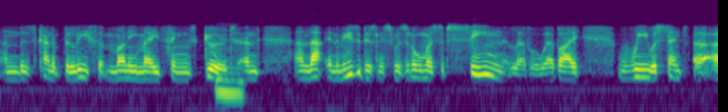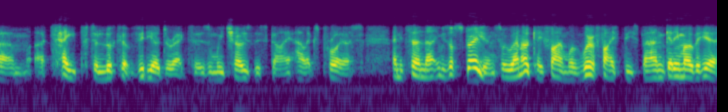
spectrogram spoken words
and there's kind of belief that money made things good, and and that in the music business was an almost obscene level, whereby we were sent a, um, a tape to look at video directors, and we chose this guy, Alex Proyas, and it turned out he was Australian. So we went, okay, fine, well, we're a five-piece band, get him over here.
